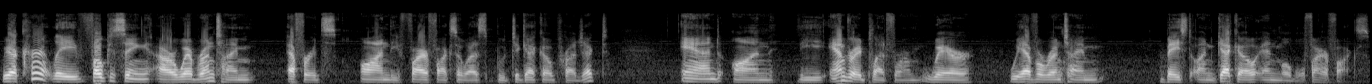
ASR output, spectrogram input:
We are currently focusing our web runtime efforts on the Firefox OS Boot to Gecko project and on the Android platform where we have a runtime based on Gecko and mobile Firefox.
